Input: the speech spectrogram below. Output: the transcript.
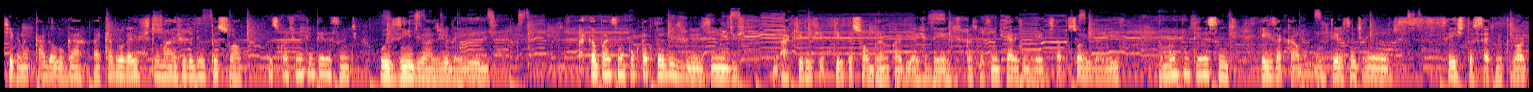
chegando a cada lugar, a cada lugar eles têm uma ajuda de um pessoal. Isso que eu acho muito interessante. Os índios ajudam eles. Acaba parecendo um pouco da cultura dos, dos índios. Aquele, aquele pessoal branco ali ajuda eles, o pessoal cemitério ajuda eles, tal pessoa ajuda eles. É muito interessante. Eles acabam interessante no sexto ou sétimo episódio,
